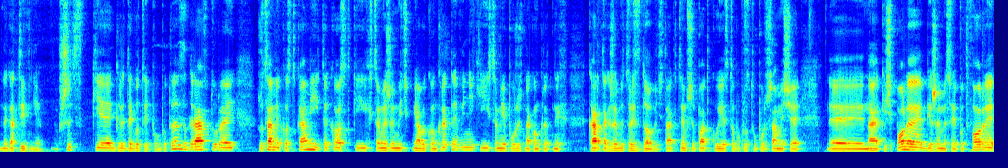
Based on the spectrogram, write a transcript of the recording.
negatywnie. Wszystkie gry tego typu, bo to jest gra, w której rzucamy kostkami i te kostki chcemy, żeby mieć, miały konkretne wyniki i chcemy je położyć na konkretnych kartach, żeby coś zdobyć. Tak? W tym przypadku jest to po prostu poruszamy się e, na jakieś pole, bierzemy sobie potwory,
